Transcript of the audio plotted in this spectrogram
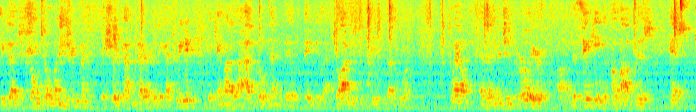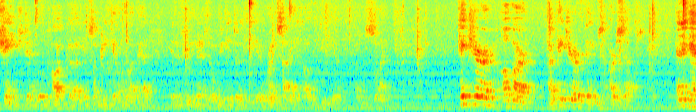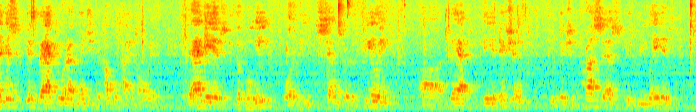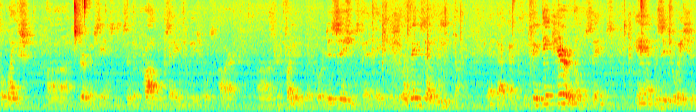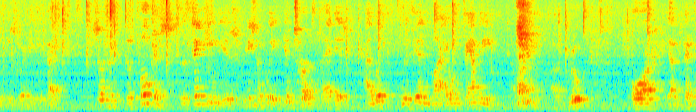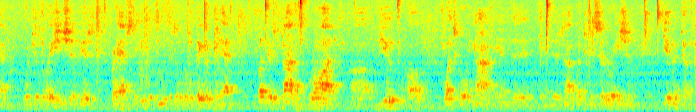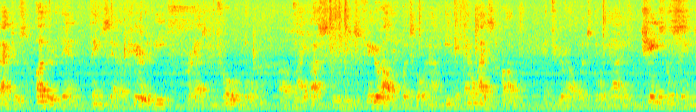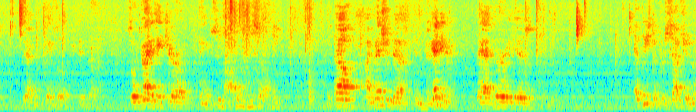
Because so-and-so went to treatment, they should have gotten better because they got treated, they came out of the hospital, and then they, they relapsed. So obviously, treatment doesn't work. Well, as I mentioned earlier, uh, the thinking about this has changed, and we'll talk uh, in some detail about that in a few minutes when we get to the uh, right side of the, uh, of the slide. Take care of our, uh, picture of things ourselves. And again, this gets back to what I've mentioned a couple times already. That is the belief or the sense or the feeling uh, that the addiction, the addiction process is related to life's uh, circumstances, to the problems that individuals are uh, confronted with, or decisions that they make, or things that we've done, and that kind of thing. So you take care of those things, and the situation is going to better. So the, the focus, the thinking is reasonably internal. That is, I look within my own family uh, uh, group, or uh, depending on what your relationship is, perhaps the, the group is a little bigger than that, but there's not a broad uh, view of what's going on, and, the, and there's not much consideration given to factors other than things that appear to be perhaps controllable uh, by us to figure out what's going on. We need to analyze the problem and figure out what's going on. And change those things, then things will get better. So we try to take care of things uh. Now, I mentioned uh, in the beginning that there is at least a perception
